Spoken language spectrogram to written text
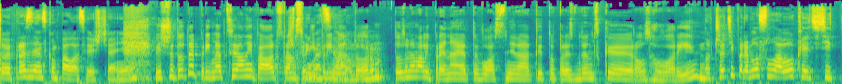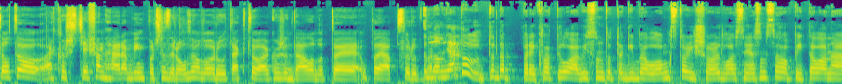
to je v prezidentskom paláci ešte, nie? Vieš, toto je primaciálny palác, tam sedí primátor. Mm-hmm. To sme mali prenajaté vlastne na tieto prezidentské rozhovory. No čo ti prebleslo hlavou, keď ti toto ako Štefan Harabín počas rozhovoru takto akože dal, lebo to je úplne absurdné. No mňa to teda prekvapilo, aby som to tak iba long story short, vlastne ja som sa ho pýtala na,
